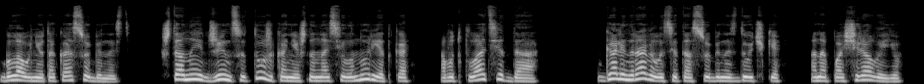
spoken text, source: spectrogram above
Была у нее такая особенность. Штаны и джинсы тоже, конечно, носила, но редко, а вот платье — да. Гале нравилась эта особенность дочки, она поощряла ее,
